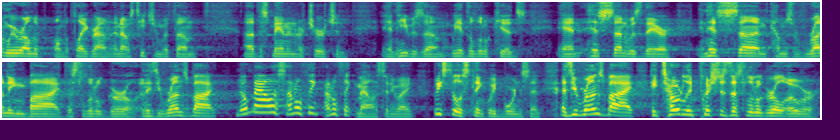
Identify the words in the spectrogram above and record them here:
and we were on the, on the playground, and I was teaching with um, uh, this man in our church, and, and he was, um, we had the little kids, and his son was there, and his son comes running by this little girl. And as he runs by, no malice, I don't think, I don't think malice anyway, but he's still a stinkweed born in sin. As he runs by, he totally pushes this little girl over.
